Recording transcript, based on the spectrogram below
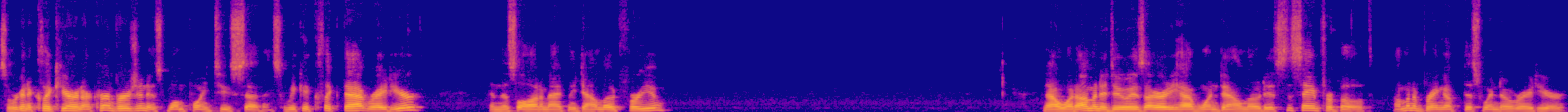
So we're going to click here and our current version is 1.27. So we could click that right here and this will automatically download for you. Now what I'm going to do is I already have one downloaded. It's the same for both. I'm going to bring up this window right here.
